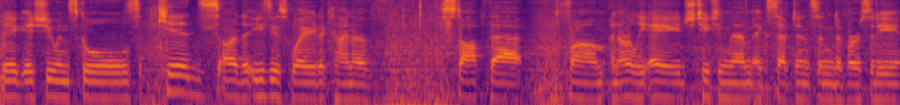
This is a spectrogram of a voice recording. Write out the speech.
big issue in schools. Kids are the easiest way to kind of stop that from an early age, teaching them acceptance and diversity.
